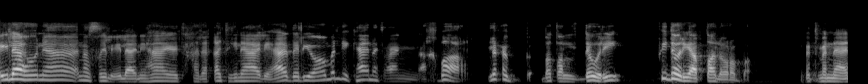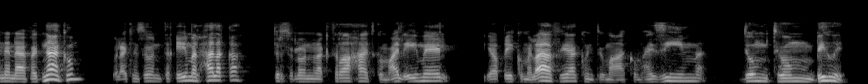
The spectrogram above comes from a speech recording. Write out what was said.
إلى هنا نصل إلى نهاية حلقتنا لهذا اليوم اللي كانت عن أخبار لعب بطل الدوري في دوري أبطال أوروبا. نتمنى أننا أفدناكم ولا تنسون تقييم الحلقة ترسلون لنا اقتراحاتكم على الإيميل يعطيكم العافية كنت معكم هزيم دمتم بود.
